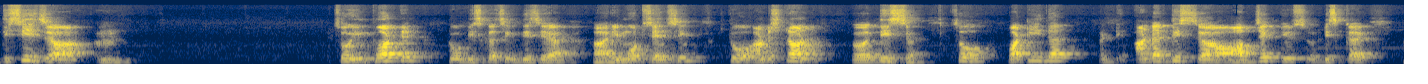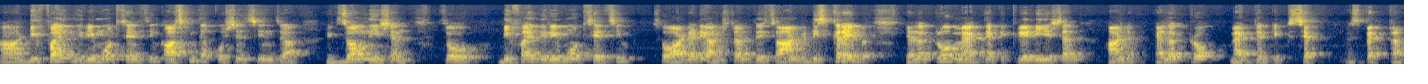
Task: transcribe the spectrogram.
this is so important to discussing this uh, uh, remote sensing to understand uh, this. So what is the under this objectives discuss uh, define remote sensing asking the questions in the examination. So define remote sensing. So already understand this and describe electromagnetic radiation and electromagnetic spectrum.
